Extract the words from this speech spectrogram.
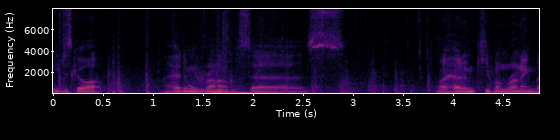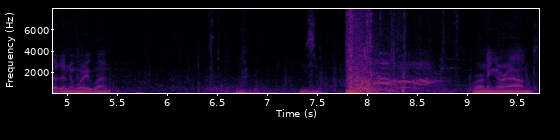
You just go up. I heard him run upstairs. Well, I heard him keep on running, but I don't know where he went. He's running around.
